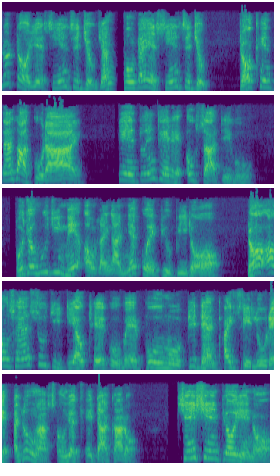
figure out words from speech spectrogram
လွတ်တော်ရဲ့စီးရင်စစ်ချုပ်ရန်ကုန်တိုင်းရဲ့စီးရင်စစ်ချုပ်ဒေါခင်တန်းလှကိုတိုင်တင်သွင်းခဲ့တဲ့ဥစ္စာတွေကိုဗိုလ်ချုပ်မှုကြီးမင်းအောင်လှိုင်ကမျက်ကွယ်ပြုပြီးတော့ ဒေါ်အောင်ဆန်းစုကြည်တယောက်တည်းကိုပဲပုံမူပြစ်ဒဏ်ထိုက်စီလိုတဲ့အလို့ငါဆောင်ရွက်ခဲ့တာကတော့ရှင်းရှင်းပြောရင်တော့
